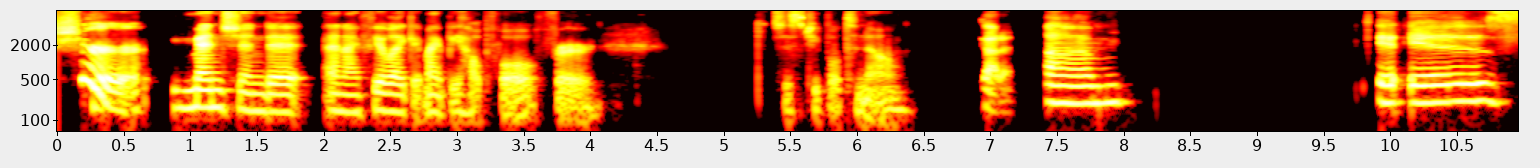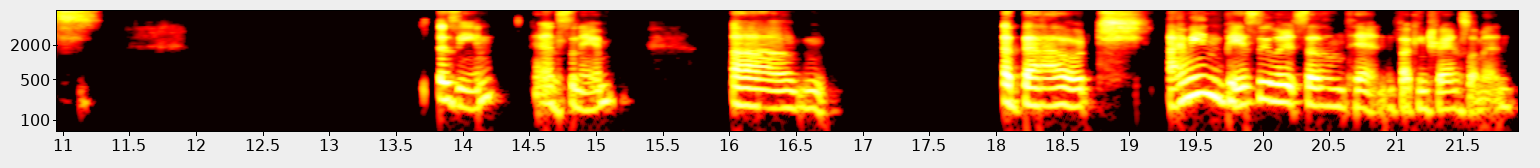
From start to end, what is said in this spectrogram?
sure. mentioned it, and I feel like it might be helpful for just people to know. Got it. Um, it is a zine, hence the name. Um, about, I mean, basically what it says on the tin, fucking trans women.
